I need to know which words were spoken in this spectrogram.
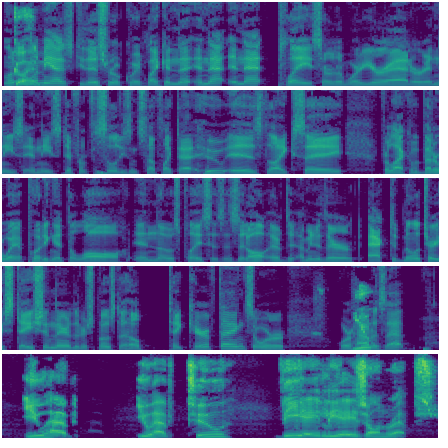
let, go ahead. Let me ask you this real quick. Like in that in that in that place or where you're at, or in these in these different facilities and stuff like that, who is like say, for lack of a better way of putting it, the law in those places? Is it all? I mean, are there active military station there that are supposed to help take care of things, or or how you, does that? You have you have two VA liaison reps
